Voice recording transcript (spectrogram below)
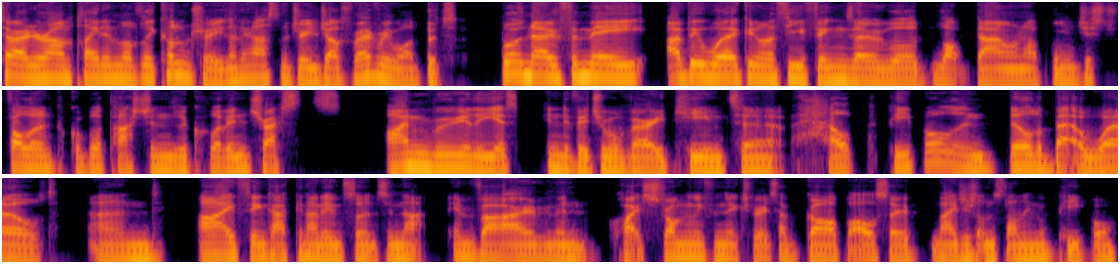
turning around playing in lovely countries. I think that's the dream job for everyone. But but no, for me, I've been working on a few things over lockdown. I've been just following a couple of passions, a couple of interests. I'm really, as individual, very keen to help people and build a better world. And I think I can have influence in that environment quite strongly from the experience I've got, but also my just understanding of people.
